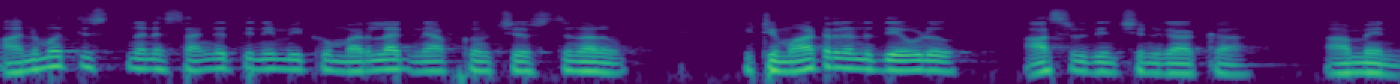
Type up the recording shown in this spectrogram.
అనుమతిస్తుందనే సంగతిని మీకు మరలా జ్ఞాపకం చేస్తున్నాను. ఇటు మాటలను దేవుడు ఆస్వాదించినగాక ఆమెన్.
